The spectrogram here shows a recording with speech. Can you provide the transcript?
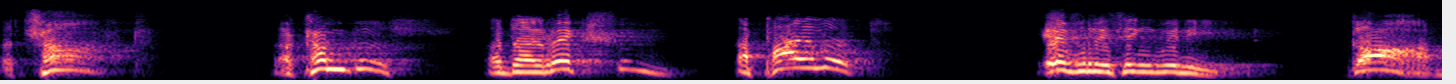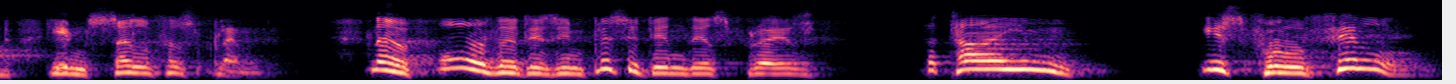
a chart, a compass, a direction, a pilot, everything we need. God Himself has planned it. Now, all that is implicit in this phrase, the time is fulfilled.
